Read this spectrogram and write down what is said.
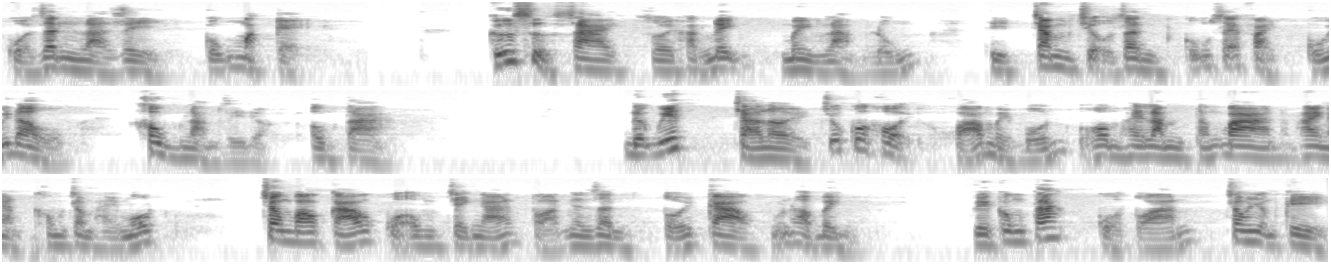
của dân là gì cũng mặc kệ. Cứ xử sai rồi khẳng định mình làm đúng thì trăm triệu dân cũng sẽ phải cúi đầu không làm gì được ông ta. Được biết, trả lời trước Quốc hội khóa 14 của hôm 25 tháng 3 năm 2021 trong báo cáo của ông tránh án Tòa án Nhân dân tối cao Nguyễn Hòa Bình về công tác của tòa án trong nhiệm kỳ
